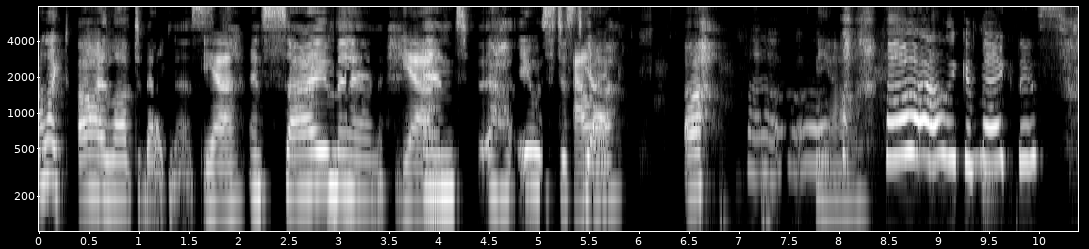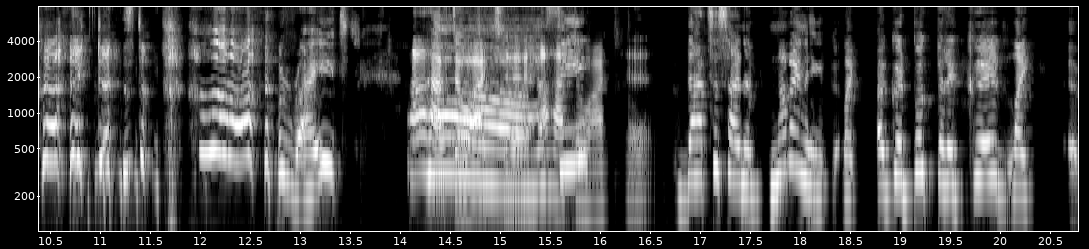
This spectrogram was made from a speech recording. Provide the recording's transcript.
I liked, oh, I loved Magnus. Yeah. And Simon. Yeah. And uh, it was just, Alec. yeah. Uh, yeah. Oh, Alec and Magnus. right? I'll have to watch it. I'll see, have to watch it. That's a sign of not only like a good book, but a good like uh,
